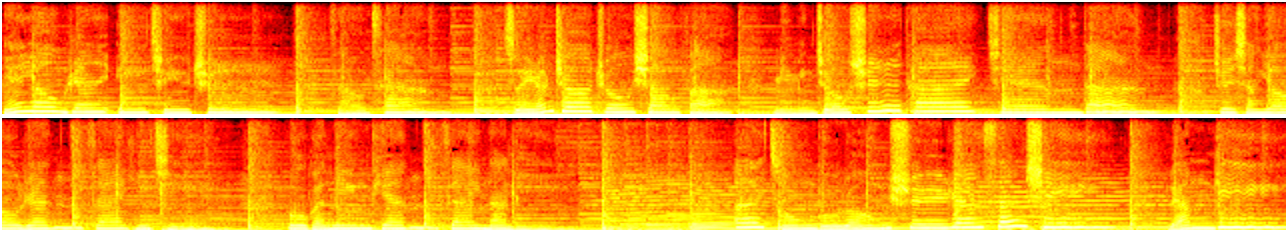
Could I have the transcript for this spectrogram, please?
也有人一起吃早餐。虽然这种想法明明就是太简单，只想有人在一起，不管明天在哪里。爱从不容许人三心两意，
